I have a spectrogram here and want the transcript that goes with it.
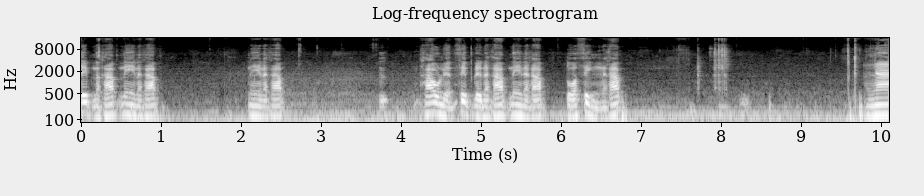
สิบนะครับ นี่นะครับ นี่นะครับ เท่าเหรียญสิบเลยนะครับ นี่นะครับ ตัวสิ่งนะครับ งา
